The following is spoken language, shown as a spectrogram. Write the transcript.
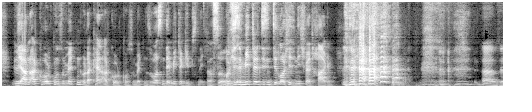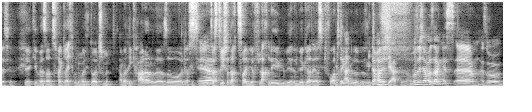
Wir haben Alkoholkonsumenten oder keine Alkoholkonsumenten. Sowas in der Mitte gibt's nicht. Ach so, Und diese Mitte, die sind die Leute, die nicht vertragen. Ah, sehr schön. Ja, okay, weil sonst vergleicht man immer die Deutschen mit Amerikanern oder so, dass, Ja. dass die schon nach zwei Bier flach legen, während wir gerade erst vortrinken. Mit- Da muss ich, muss ich aber sagen, ist, ähm, also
